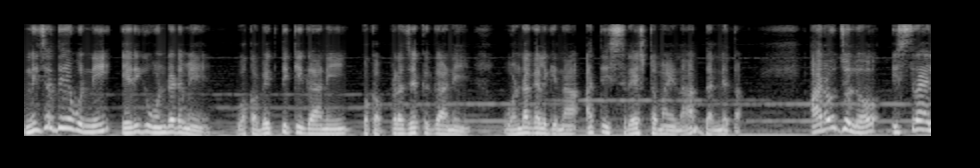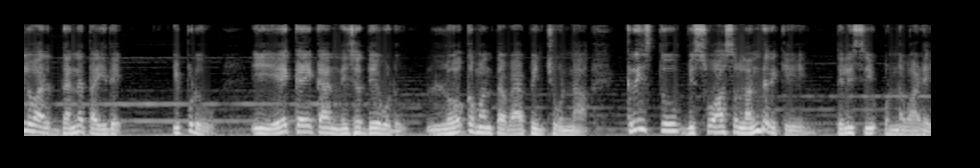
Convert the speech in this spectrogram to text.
నిజదేవుణ్ణి ఎరిగి ఉండడమే ఒక వ్యక్తికి గాని ఒక ప్రజకు గాని ఉండగలిగిన అతి శ్రేష్టమైన ధన్యత. ఆ రోజుల్లో ఇస్రాయేల్ వారి ధన్యత ఇదే. ఇప్పుడు ఈ ఏకైక నిజదేవుడు లోకమంతా వ్యాపించి ఉన్న క్రీస్తు విశ్వాసులందరికీ తెలిసి ఉన్నవాడే.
